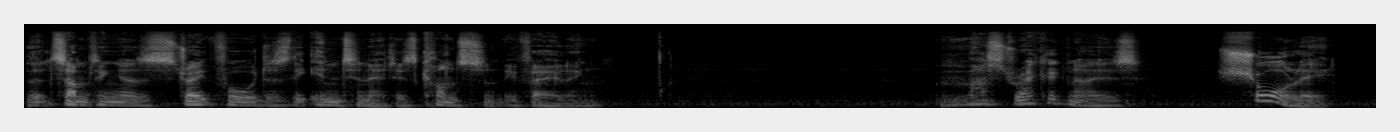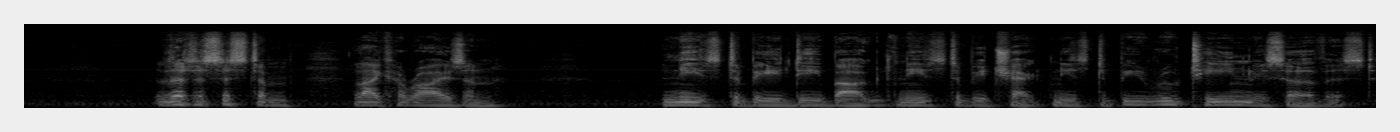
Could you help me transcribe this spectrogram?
that something as straightforward as the internet is constantly failing must recognize, surely, that a system like Horizon needs to be debugged, needs to be checked, needs to be routinely serviced.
